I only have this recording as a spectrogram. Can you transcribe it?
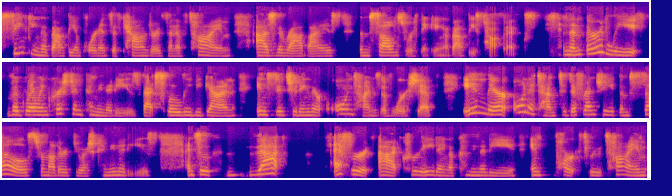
thinking about the importance of calendars and of time as the rabbis themselves were thinking about these topics. And then, thirdly, the growing Christian communities that slowly began instituting their own times of worship in their own attempt to differentiate themselves from other Jewish communities. And so that effort at creating a community in part through time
